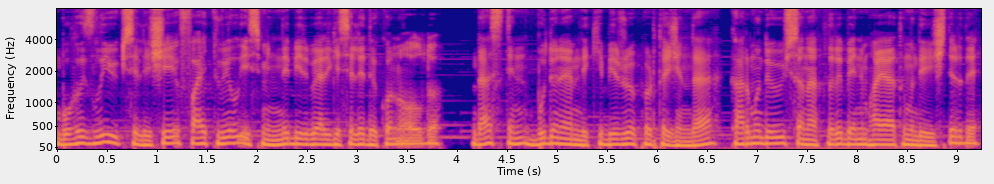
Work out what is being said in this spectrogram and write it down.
Bu hızlı yükselişi Fight Will isminde bir belgesele de konu oldu. Dustin bu dönemdeki bir röportajında karma dövüş sanatları benim hayatımı değiştirdi.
